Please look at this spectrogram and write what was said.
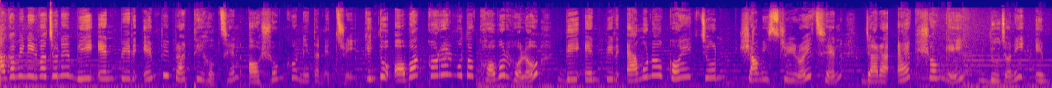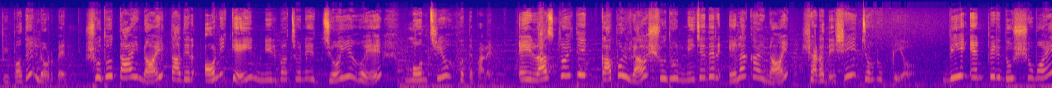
আগামী নির্বাচনে বিএনপির এমপি প্রার্থী হচ্ছেন অসংখ্য নেতা নেত্রী। কিন্তু অবাক করার মতো খবর হলো, বিএনপির এমনও কয়েকজন স্বামী স্ত্রী রয়েছেন যারা একসঙ্গেই দুজনেই এমপি পদে লড়বেন। শুধু তাই নয়, তাদের অনেকেই নির্বাচনে জয়ী হয়ে মন্ত্রীও হতে পারেন। এই রাজনৈতিক কাপলরা শুধু নিজেদের এলাকায় নয়, সারা দেশেই জনপ্রিয়। বিএনপির দুঃসময়ে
